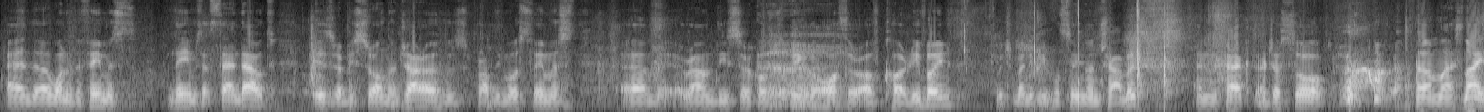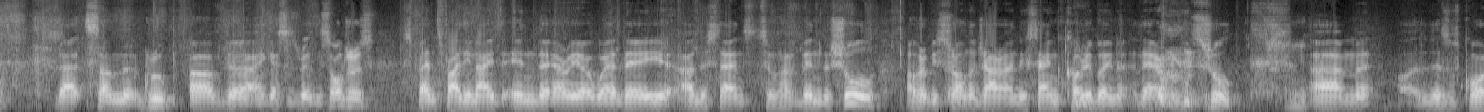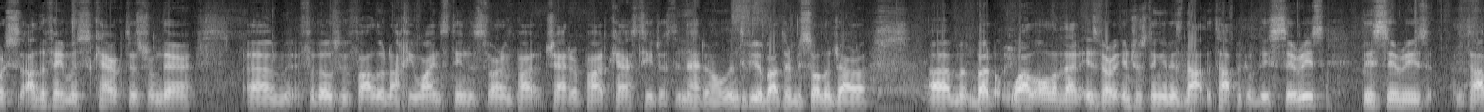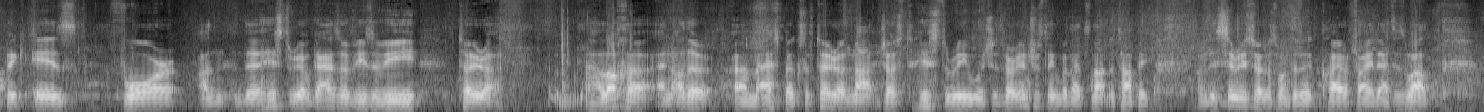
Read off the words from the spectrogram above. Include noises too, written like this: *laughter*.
And uh, one of the famous names that stand out is Rabbi Yisrael Najara, who's probably most famous um, around these circles as being the author of Kor Riboin, which many people sing on Shabbos. And in fact, I just saw *coughs* um, last night that some group of, uh, I guess, Israeli soldiers spent Friday night in the area where they understand to have been the shul of Rabbi Yisrael Najara, and they sang Kor in, there in his shul. Um, there's, of course, other famous characters from there. Um, for those who follow Nachi Weinstein, the Svarim po- Chatter podcast, he just had a whole interview about the Yisrael Najara. Um, but while all of that is very interesting, it is not the topic of this series. This series, the topic is for uh, the history of Gaza vis-a-vis Torah, halacha, and other um, aspects of Torah, not just history, which is very interesting, but that's not the topic of this series. So I just wanted to clarify that as well.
